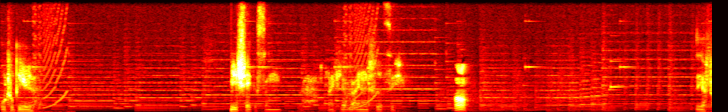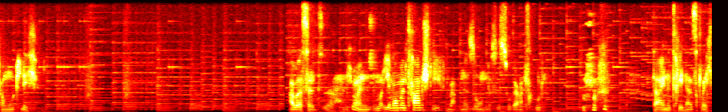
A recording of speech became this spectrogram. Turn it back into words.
Butogel. Milchshake ist dann gleich Level 41. Oh, Sehr vermutlich. Aber es ist halt, äh, ich meine, ihr momentan steht Magneson, das ist sogar ganz gut. Der eine Trainer ist gleich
